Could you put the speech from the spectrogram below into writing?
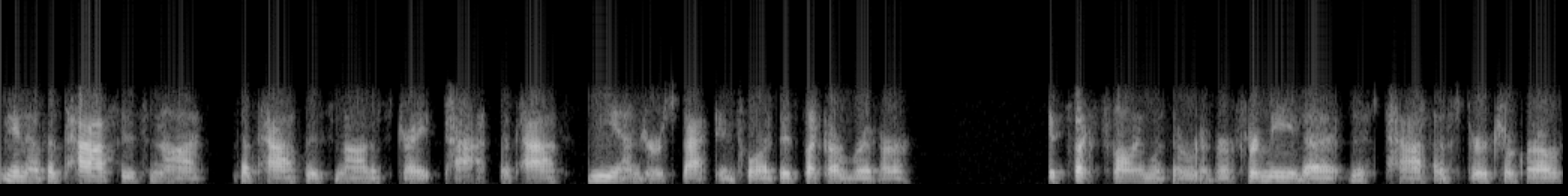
you know, the path is not, the path is not a straight path. The path meanders back and forth. It's like a river. It's like flowing with a river. For me, the this path of spiritual growth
